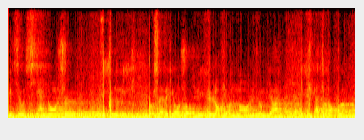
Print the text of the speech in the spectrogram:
mais c'est aussi un enjeu économique. Donc cela veut dire aujourd'hui que l'environnement, le développement durable, est créateur d'emplois,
